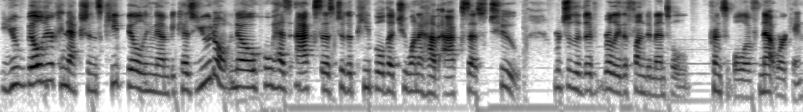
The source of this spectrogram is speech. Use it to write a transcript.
you build your connections, keep building them because you don't know who has access to the people that you want to have access to, which is the, really the fundamental principle of networking.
